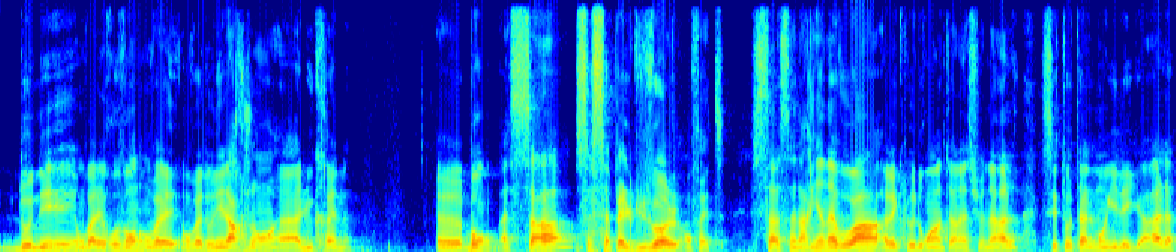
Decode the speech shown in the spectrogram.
donner, on va les revendre, on va, on va donner l'argent à l'Ukraine. bon, bah, ça, ça s'appelle du vol en fait. Ça, ça n'a rien à voir avec le droit international, c'est totalement illégal.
